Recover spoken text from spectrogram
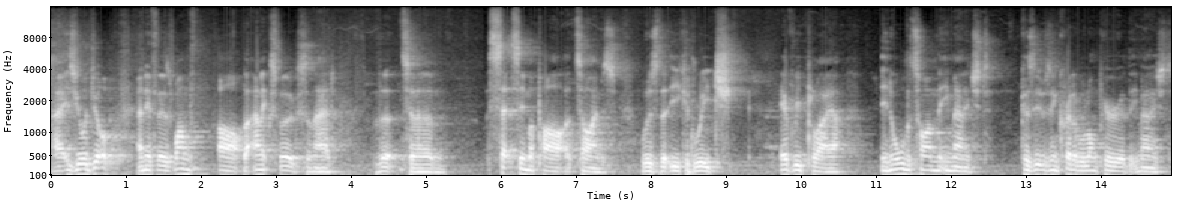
That is your job. And if there's one art that Alex Ferguson had that um, sets him apart at times was that he could reach every player in all the time that he managed because it was an incredible long period that he managed.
